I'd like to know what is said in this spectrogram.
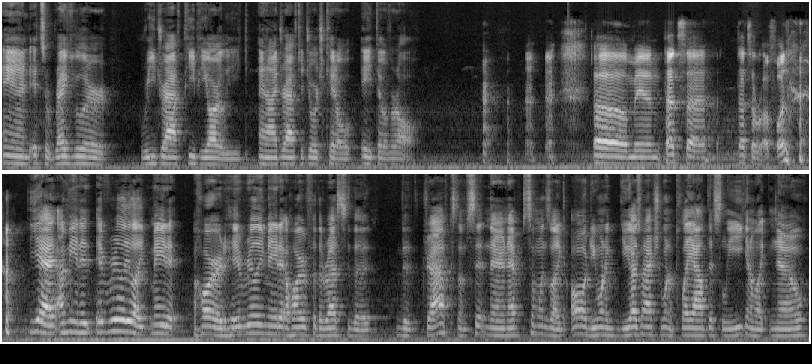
and it's a regular redraft PPR league, and I drafted George Kittle eighth overall. oh man, that's a that's a rough one. yeah, I mean, it, it really like made it hard. It really made it hard for the rest of the the draft because I'm sitting there and someone's like, "Oh, do you want to? Do you guys actually want to play out this league?" And I'm like, "No,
